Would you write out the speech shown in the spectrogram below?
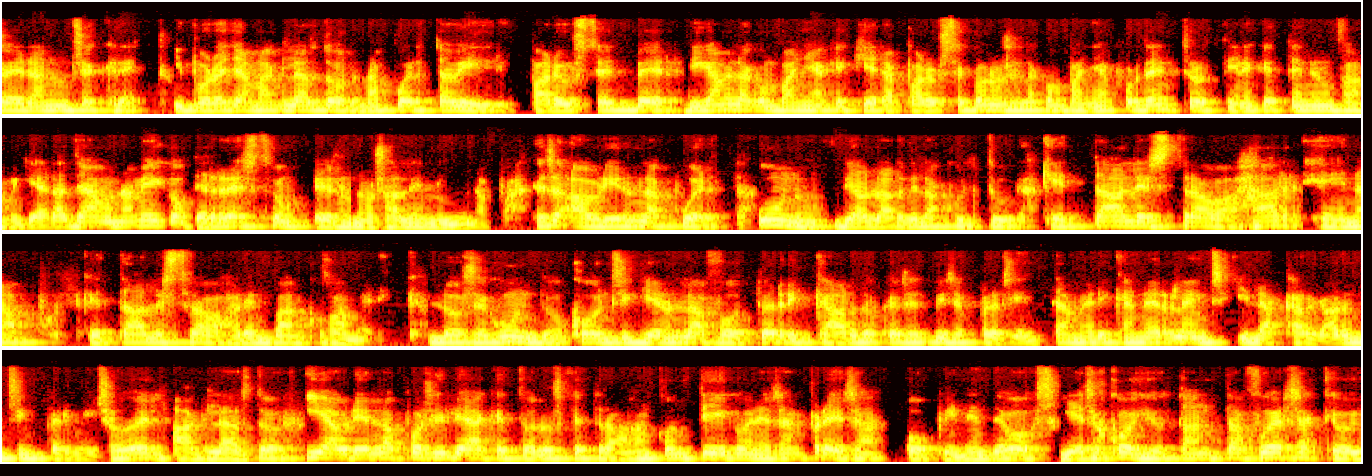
eran un secreto. Y por eso llama Glassdoor, una puerta vidrio, para usted ver, dígame la compañía que quiera, para usted conocer la compañía por dentro, tiene que tener un familiar allá, un amigo, de resto, eso no sale en ninguna parte. Entonces abrieron la puerta, uno, de hablar de la cultura. ¿Qué tal es trabajar en Apple? ¿Qué tal es trabajar en Bank of America? Lo segundo, consiguieron la foto de Ricardo, que es el vicepresidente de American Airlines, y la cargaron sin permiso de él a Glassdoor. Y abrieron la posibilidad de que todos los que trabajan contigo en esa empresa opinen de vos. Y eso cogió tanta fuerza que hoy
